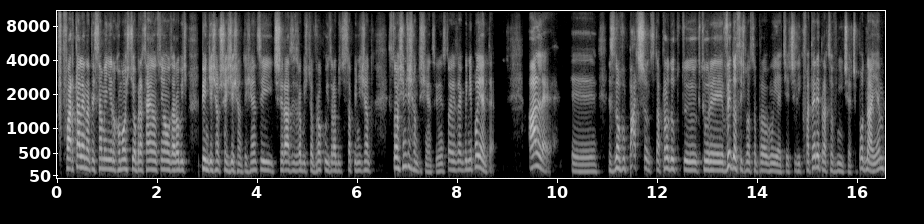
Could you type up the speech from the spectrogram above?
w kwartale na tej samej nieruchomości obracając ją zarobić 50-60 tysięcy i trzy razy zrobić to w roku i zrobić 150-180 tysięcy, więc to jest jakby niepojęte ale znowu patrząc na produkt, y, który wy dosyć mocno promujecie, czyli kwatery pracownicze czy podnajem,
